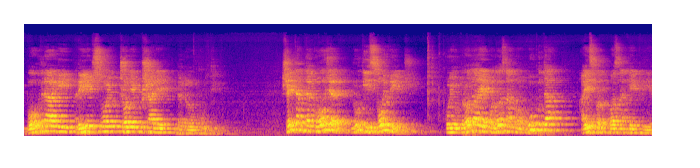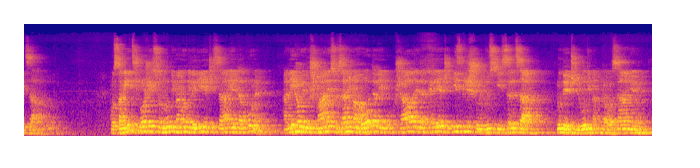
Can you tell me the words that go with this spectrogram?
Bog, dragi, riječ svoju čovjeku šalje da ga uputi. Šetan također nudi svoju riječ, koju prodaje pod oznakom uputa, a ispod oznake krije zabludu. Poslanici Boži su ljudima nudili riječi savjeta pune, a njihovi dušmani su za njima hodali i pokušavali da te riječi izbrišu ljudskih srca, nudeći ljudima kao zamjenu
